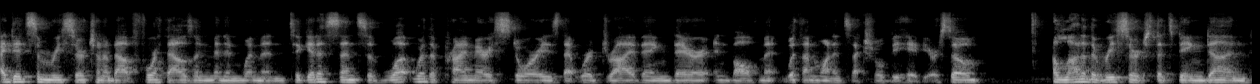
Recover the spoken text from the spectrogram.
I did some research on about 4,000 men and women to get a sense of what were the primary stories that were driving their involvement with unwanted sexual behavior. So a lot of the research that's being done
